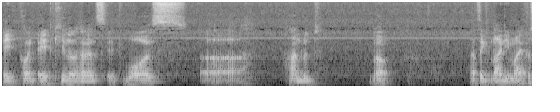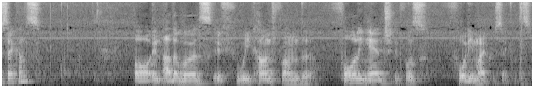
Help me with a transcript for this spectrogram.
8.8 kilohertz it was uh, 100 no I think 90 microseconds. Or in other words if we count from the falling edge it was 40 microseconds.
